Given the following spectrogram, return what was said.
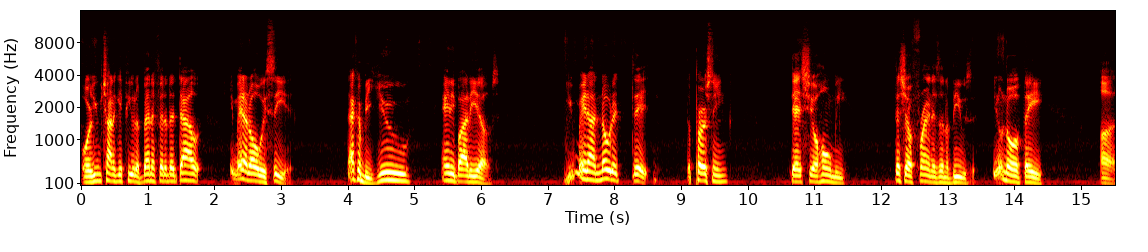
or you trying to give people the benefit of the doubt, you may not always see it. That could be you, anybody else. You may not know that, that the person that's your homie, that's your friend is an abuser. You don't know if they a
